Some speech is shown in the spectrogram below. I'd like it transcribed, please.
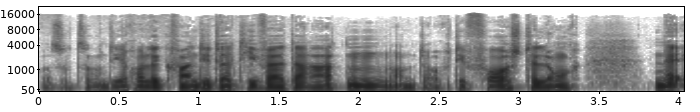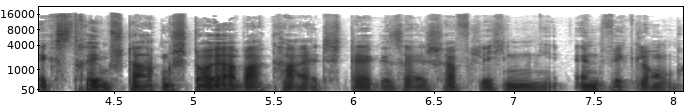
sozusagen die Rolle quantitativer Daten und auch die Vorstellung einer extrem starken Steuerbarkeit der gesellschaftlichen Entwicklung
